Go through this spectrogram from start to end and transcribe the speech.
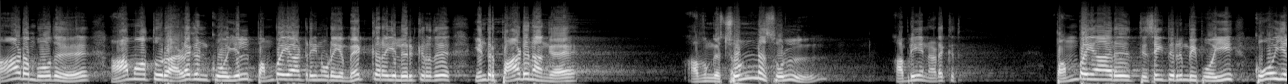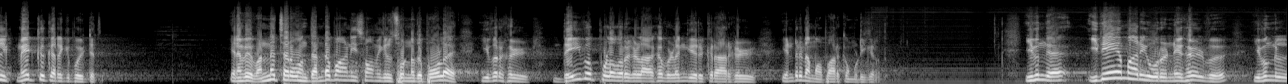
பாடும்போது ஆமாத்தூர் அழகன் கோயில் பம்பையாற்றினுடைய மேற்கரையில் இருக்கிறது என்று பாடினாங்க. அவங்க சொன்ன சொல் அப்படியே நடக்குது. பம்பையாறு திசை திரும்பி போய் கோயில் மேற்கு கரைக்கு போயிட்டது. எனவே வண்ணச்சரவம் தண்டபாணி சுவாமிகள் சொன்னது போல இவர்கள் தெய்வ புலவர்களாக விளங்கி இருக்கிறார்கள் என்று நம்ம பார்க்க முடிகிறது. இவங்க இதே மாதிரி ஒரு நிகழ்வு இவங்கள்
